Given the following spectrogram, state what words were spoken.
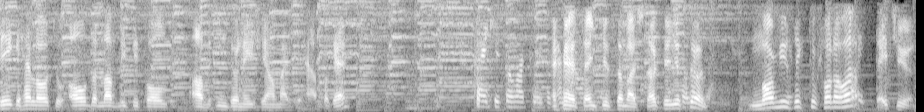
big hello to all the lovely people of Indonesia on my behalf, okay? Thank you so much. Thank you so much. Talk to you soon. More music to follow up. Stay tuned.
